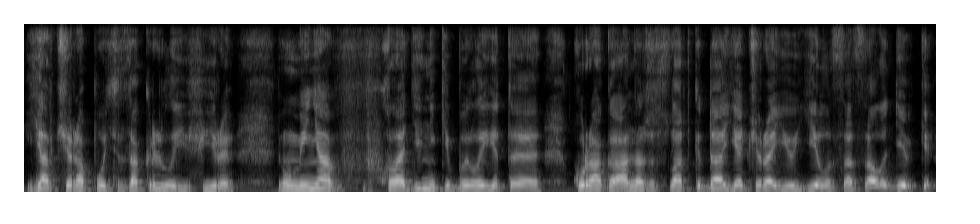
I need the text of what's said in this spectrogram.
Я вчера после закрыла эфиры. У меня в холодильнике было это, курага, она же сладкая. Да, я вчера ее ела, сосала. Девки,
